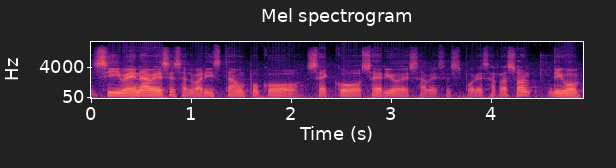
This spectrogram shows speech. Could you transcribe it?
si ven a veces al barista un poco seco o serio, es a veces por esa razón. Digo,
